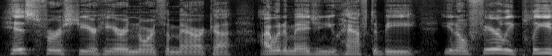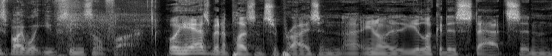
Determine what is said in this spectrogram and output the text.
his first year here in North America, I would imagine you have to be, you know, fairly pleased by what you've seen so far. Well, he has been a pleasant surprise, and uh, you know, you look at his stats, and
